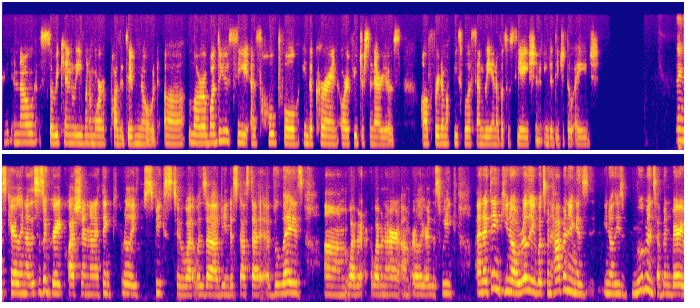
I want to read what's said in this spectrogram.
Great. And now, so we can leave on a more positive note, uh, Laura, what do you see as hopeful in the current or future scenarios of freedom of peaceful assembly and of association in the digital age? Thanks, Carolina. This is a great question, and I think really speaks to what was uh, being discussed at, Voule's um, web webinar um, earlier this week. And I think, you know, really what's been happening is you know, these movements have been very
